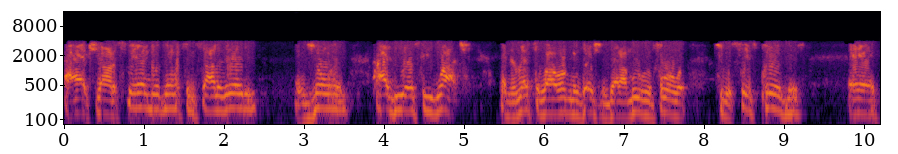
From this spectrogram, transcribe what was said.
I ask y'all to stand with us in solidarity and join IDOC Watch and the rest of our organizations that are moving forward to assist prisoners and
